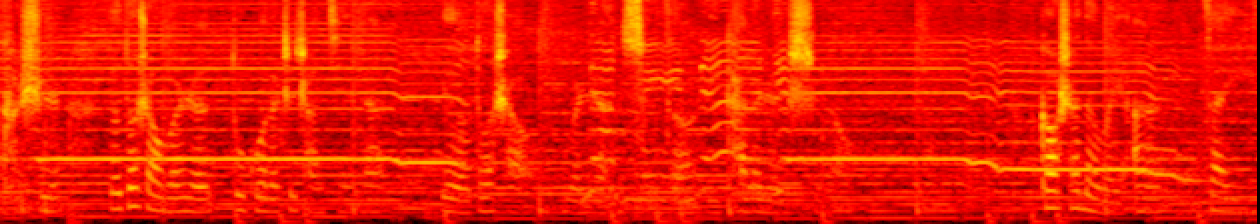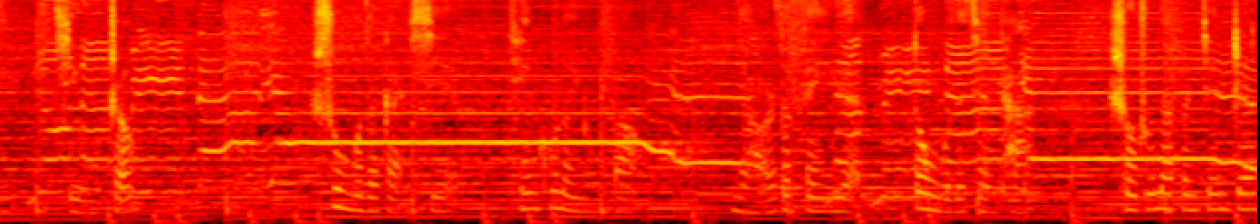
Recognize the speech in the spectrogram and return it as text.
可是。有多少文人度过了这场劫难？又有多少文人选择离开了人世呢？高山的伟岸在于其无争，树木的感谢，天空的拥抱，鸟儿的飞跃，动物的践踏，守住那份坚贞，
